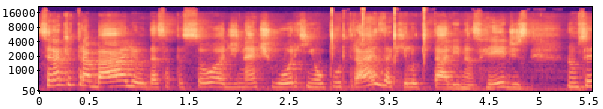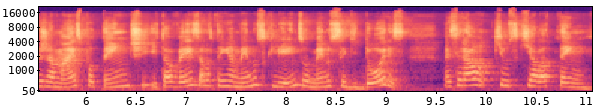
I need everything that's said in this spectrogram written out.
Será que o trabalho dessa pessoa de networking ou por trás daquilo que está ali nas redes não seja mais potente e talvez ela tenha menos clientes ou menos seguidores? Mas será que os que ela tem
